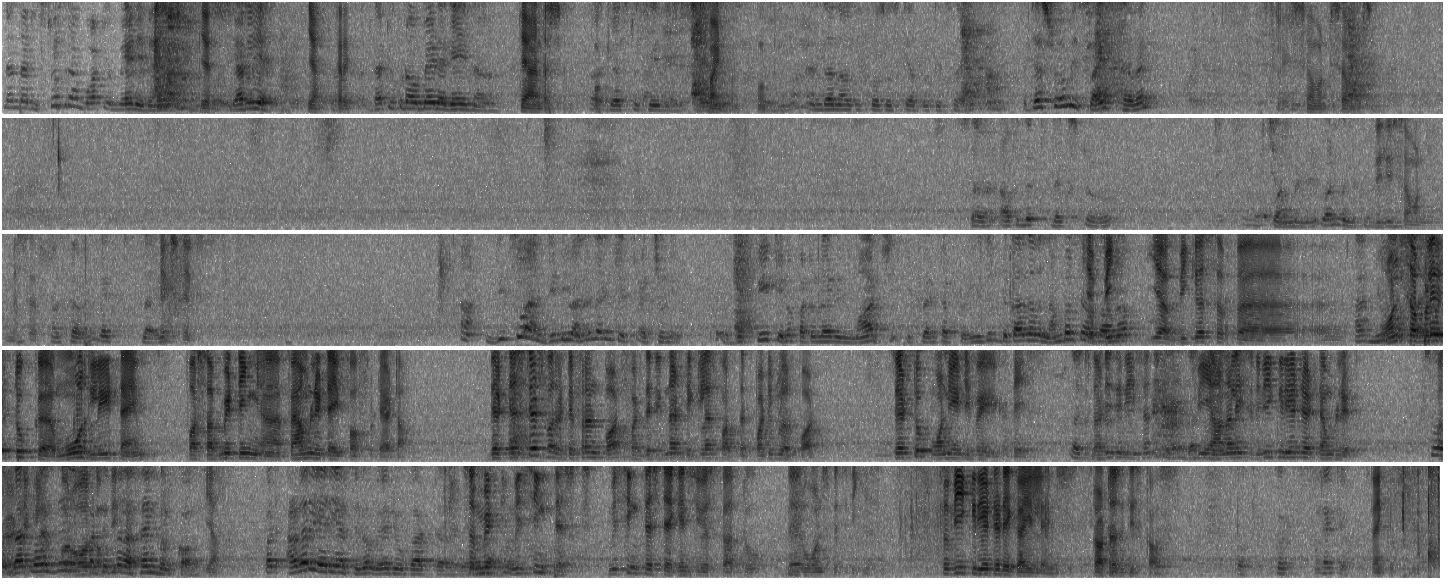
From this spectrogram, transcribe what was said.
Then that histogram what you made it Yes. earlier, Yeah, correct. that you could have made again uh, Yeah, understand. uh, Okay. just to see the. Fine. Okay. And then also process capability side. Just show me slide seven. Slide seven, seven. seven. Seven. After that, next to uh, one minute. One minute. one This is seven, yes, sir. Uh, seven. Next slide. Next, next. Ah, this one, did you analyze it actually? The peak, you know, particularly in March, it went up to. Is it because of the numbers have Yeah, gone big, up? yeah, because of uh, Ah, one supplier. supplier took uh, more lead time for submitting uh, family type of data. They tested for a different part, but they did not declare for that particular part. They took 185 days. So That's the reason that we analyzed, we created a template. So that was the particular assignable cause. Yeah. But other areas, you know, where you got. Uh, So missing test, missing test against US car 2, their own specification. So we created a guidelines to address this cause. Okay, good. Thank you. Thank you.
